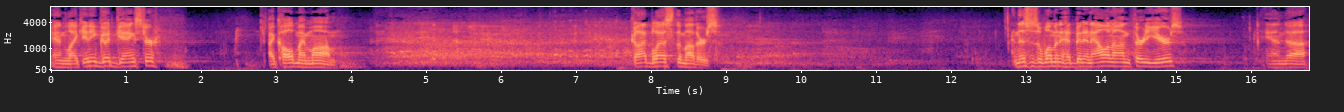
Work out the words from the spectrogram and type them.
And like any good gangster, I called my mom. God bless the mothers. And this is a woman that had been in Al Anon 30 years. And uh,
